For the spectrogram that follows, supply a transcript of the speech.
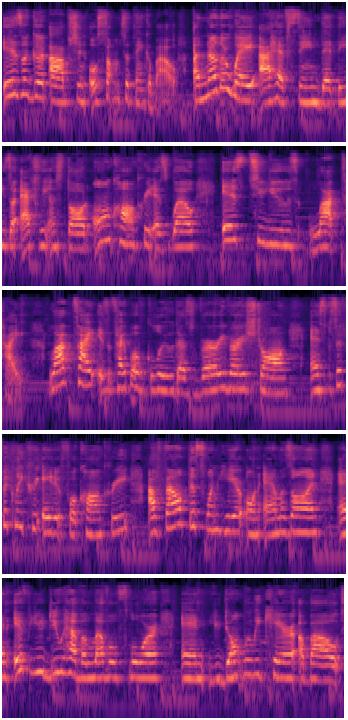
is a good option or something to think about. Another way I have seen that these are actually installed on concrete as well is to use Loctite. Loctite is a type of glue that's very, very strong and specifically created for concrete. I found this one here on Amazon and if you do have a level floor and you don't really care about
